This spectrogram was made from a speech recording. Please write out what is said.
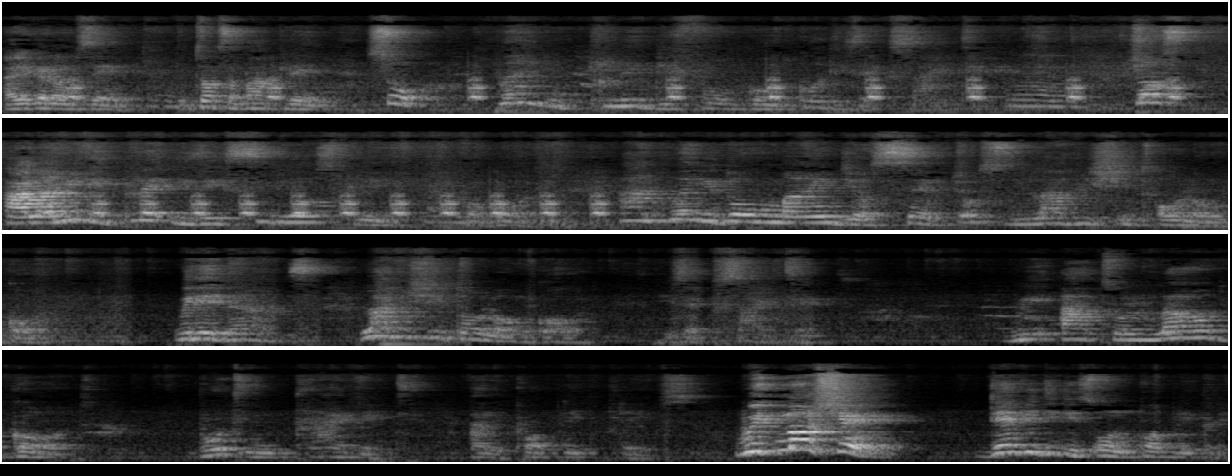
Are you get what I'm saying? It talks about playing. So when you play before God, God is excited. Just and I mean the play is a serious play for God. And when you don't mind yourself, just lavish it all on God. With a dance, lavish it all on God. He's excited. We are to love God both in private and public place. With no shame. David did his own publicly.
